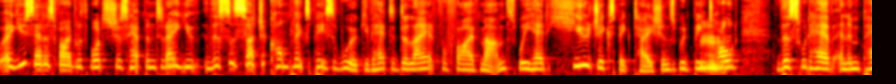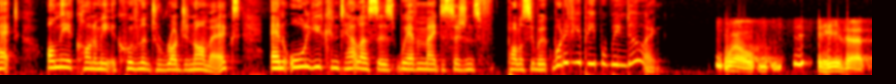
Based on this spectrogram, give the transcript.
Are you satisfied with what's just happened today? you this is such a complex piece of work. You've had to delay it for five months. We had huge expectations. We'd been mm. told this would have an impact on the economy equivalent to Rogernomics, and all you can tell us is we haven't made decisions for policy work. What have you people been doing? Well, Heather,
